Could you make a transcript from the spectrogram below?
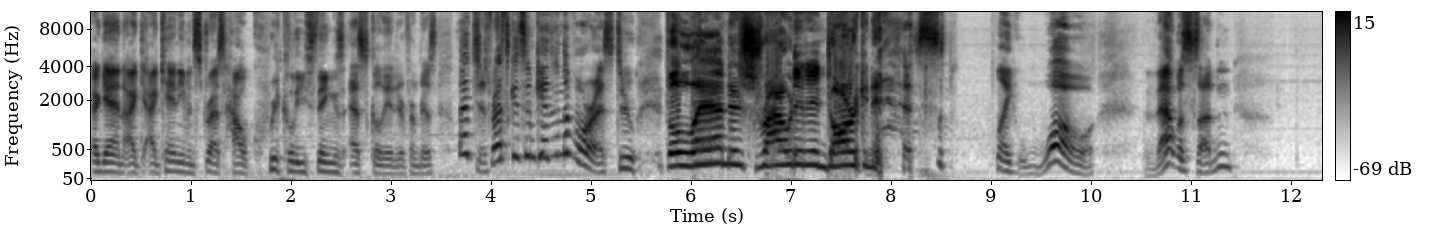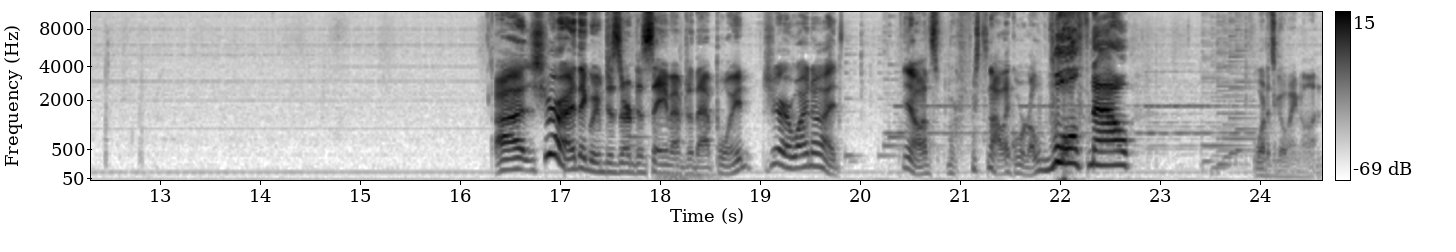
again, I, I can't even stress how quickly things escalated from just, let's just rescue some kids in the forest, to, the land is shrouded in darkness. like, whoa, that was sudden. Uh, sure, I think we've deserved a save after that point. Sure, why not? You know, it's, it's not like we're a wolf now. What is going on?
